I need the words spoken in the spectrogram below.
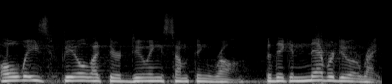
always feel like they're doing something wrong, that they can never do it right.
